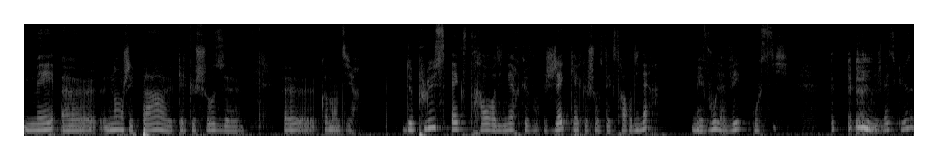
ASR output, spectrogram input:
mais euh, non, j'ai pas euh, quelque chose, comment dire, de plus extraordinaire que vous. J'ai quelque chose d'extraordinaire, mais vous l'avez aussi. je m'excuse.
